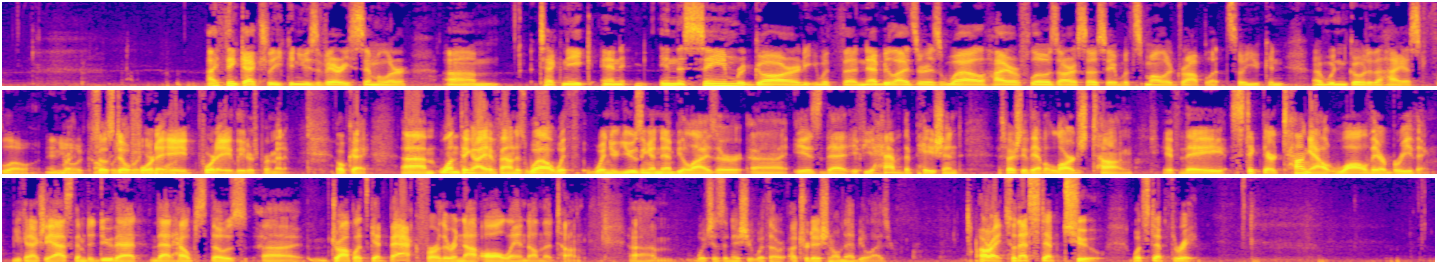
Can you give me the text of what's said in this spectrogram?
I think actually you can use a very similar um, technique. And in the same regard, with the nebulizer as well, higher flows are associated with smaller droplets. So you can, I wouldn't go to the highest flow, and you'll right. So still four to eight, four to eight liters per minute. Okay. Um, one thing I have found as well with when you're using a nebulizer uh, is that if you have the patient, especially if they have a large tongue, if they stick their tongue out while they're breathing, you can actually ask them to do that. That helps those uh, droplets get back further and not all land on the tongue, um, which is an issue with a, a traditional nebulizer. All right, so that's step two. What's step three?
